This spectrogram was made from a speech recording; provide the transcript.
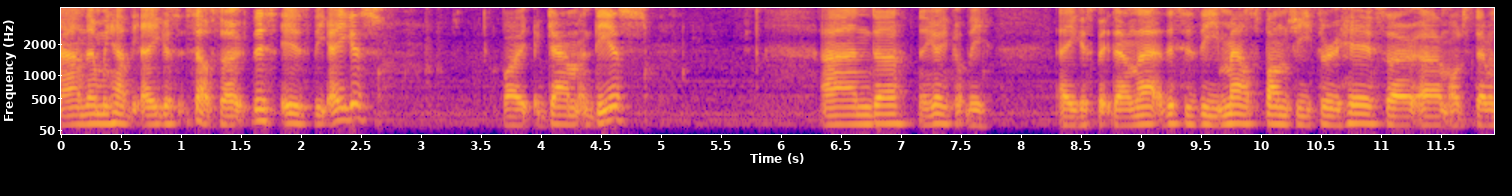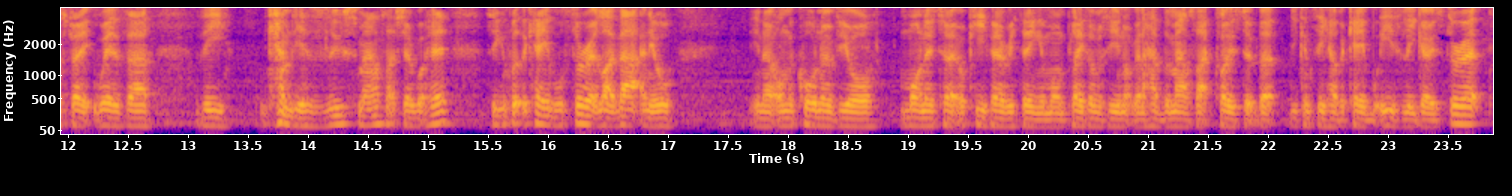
and then we have the Aegis itself. So this is the Aegis by Gam and Dias. And uh, there you go, you've got the Aegis bit down there. This is the mouse bungee through here, so um, I'll just demonstrate with uh, the Gamdias Zeus mouse actually I've got here. So you can put the cable through it like that and it'll, you know, on the corner of your monitor, it'll keep everything in one place. Obviously you're not going to have the mouse that close to it, but you can see how the cable easily goes through it.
